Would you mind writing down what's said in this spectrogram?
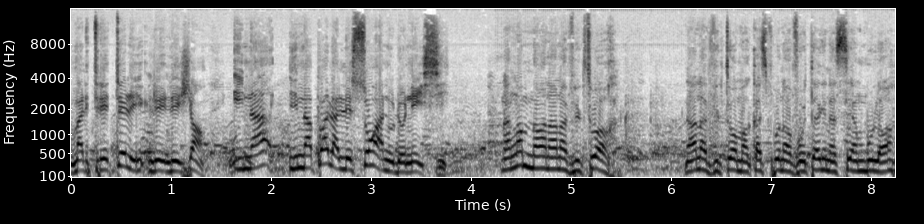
maltraiter les, les, gens. Il n'a pas la leçon à nous donner ici. victoire victoire na votaki na se ya mbula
